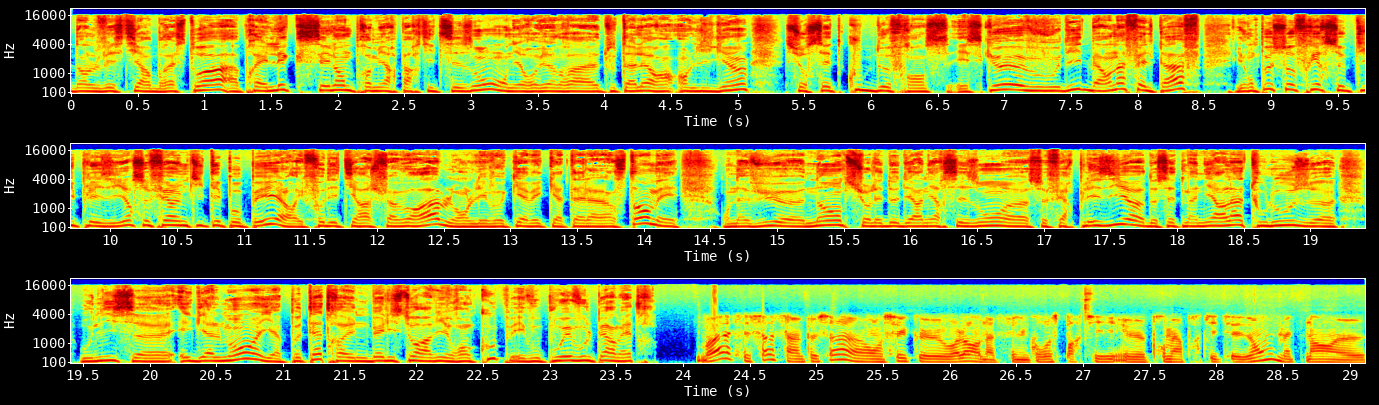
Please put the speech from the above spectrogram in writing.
dans le vestiaire brestois après l'excellente première partie de saison? On y reviendra tout à l'heure en, Ligue 1 sur cette Coupe de France. Est-ce que vous vous dites, ben, on a fait le taf et on peut s'offrir ce petit plaisir, se faire une petite épopée? Alors il faut des tirages favorables, on l'évoquait avec Catel à l'instant, mais on a vu euh, Nantes sur les deux dernières saisons euh, se faire plaisir de cette manière-là, Toulouse euh, ou Nice également. Il y a peut-être une belle histoire à vivre en Coupe et vous pouvez vous le permettre. Ouais, c'est ça, c'est un peu ça. On sait que voilà, on a fait une grosse partie, première partie de saison. Maintenant,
